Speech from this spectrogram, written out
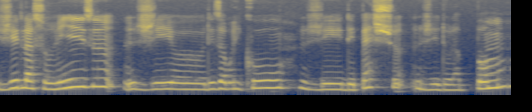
j'ai de la cerise, j'ai euh, des abricots, j'ai des pêches, j'ai de la pomme,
